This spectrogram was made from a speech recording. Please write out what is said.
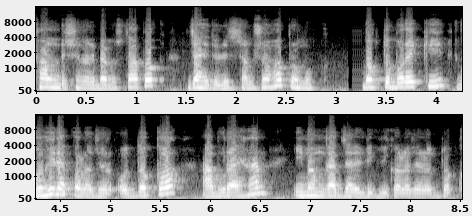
ফাউন্ডেশনের ব্যবস্থাপক জাহিদুল ইসলাম সহ প্রমুখ। বক্তব্য রেখে গহিরা কলেজের অধ্যক্ষ আবু রায়হান, ইমাম গাজ্জালি ডিগ্রি কলেজের অধ্যক্ষ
